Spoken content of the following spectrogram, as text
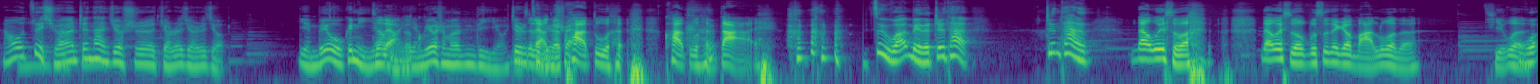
然后最喜欢的侦探就是九十九十九，也没有跟你一样也没有什么理由，就是这两个跨度很跨度很大哎。最完美的侦探，侦探 那为什么那为什么不是那个马洛呢？提问。完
